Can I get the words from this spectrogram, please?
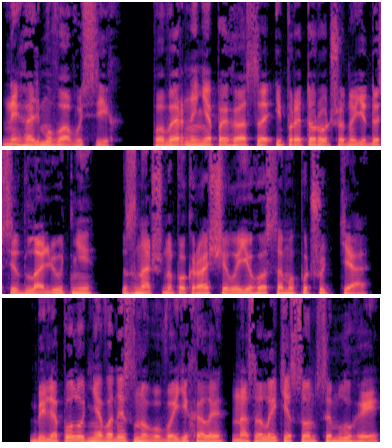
не гальмував усіх. Повернення Пегаса і притороченої до сідла лютні значно покращили його самопочуття. Біля полудня вони знову виїхали на залиті сонцем луги,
